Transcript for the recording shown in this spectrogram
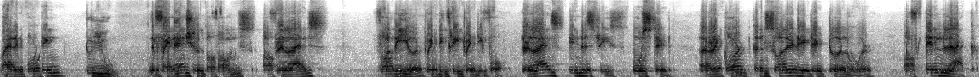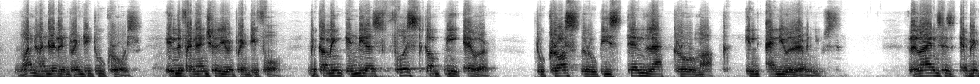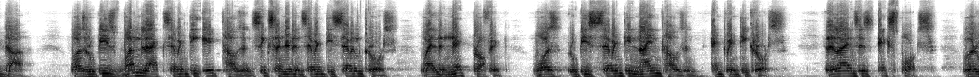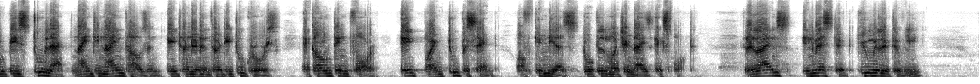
by reporting to you the financial performance of Reliance for the year 23-24. Reliance Industries posted a record consolidated turnover of 10 lakh 122 crores in the financial year 24, becoming India's first company ever to cross the rupees 10 lakh crore mark in annual revenues. Reliance's EBITDA was rupees 1 lakh 78,677 crores, while the net profit was rupees 79,020 crores. Reliance's exports were rupees 2 lakh 99,832 crores, accounting for 8.2% of India's total merchandise export. Reliance invested cumulatively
